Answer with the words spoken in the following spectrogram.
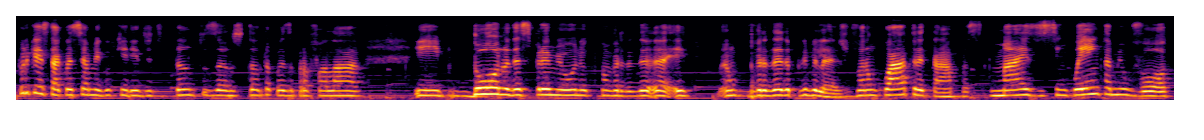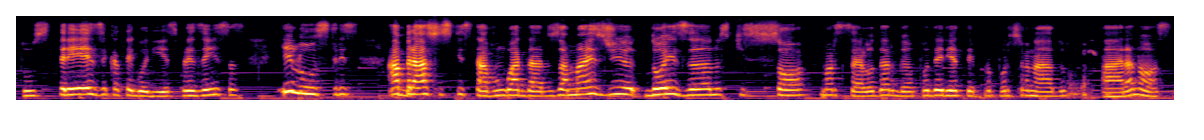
Porque está com esse amigo querido de tantos anos, tanta coisa para falar, e dono desse prêmio único, com verdadeiro, é, é um verdadeiro privilégio. Foram quatro etapas, mais de 50 mil votos, 13 categorias, presenças ilustres, abraços que estavam guardados há mais de dois anos que só Marcelo Dargan poderia ter proporcionado para nós.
